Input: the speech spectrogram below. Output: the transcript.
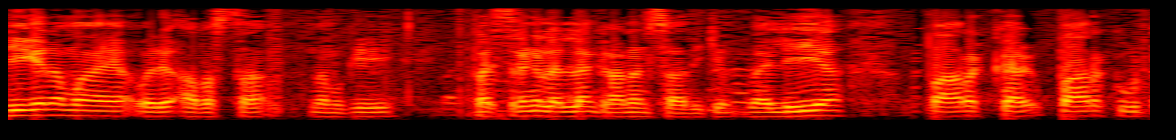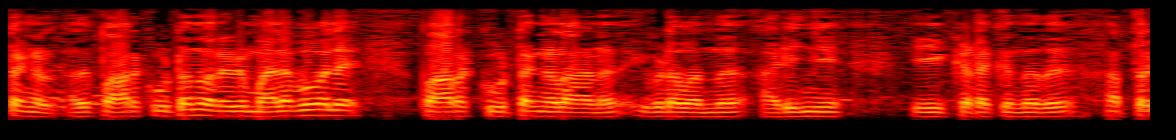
ഭീകരമായ ഒരു അവസ്ഥ നമുക്ക് ഈ പരിസരങ്ങളെല്ലാം കാണാൻ സാധിക്കും. വലിയ പാറക്ക പാറക്കൂട്ടങ്ങൾ. അത് പാറക്കൂട്ടം എന്ന് പറയുന്ന ഒരു മല പോലെ പാറക്കൂട്ടങ്ങളാണ് ഇവിടെ വന്ന് അടിഞ്ഞ് ഈ കിടക്കുന്നത്. അത്ര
